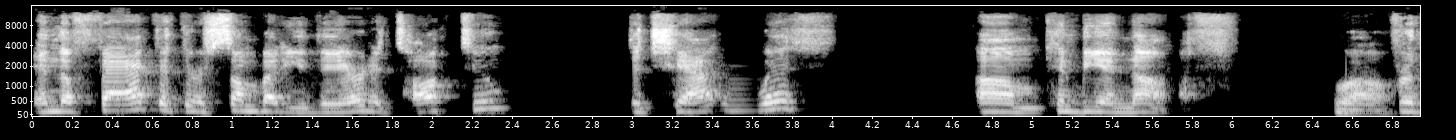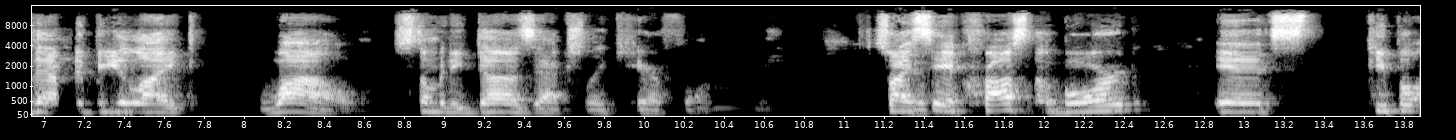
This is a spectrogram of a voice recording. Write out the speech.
And the fact that there's somebody there to talk to, to chat with, um, can be enough wow. for them to be like, wow, somebody does actually care for me. So I say across the board, it's people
